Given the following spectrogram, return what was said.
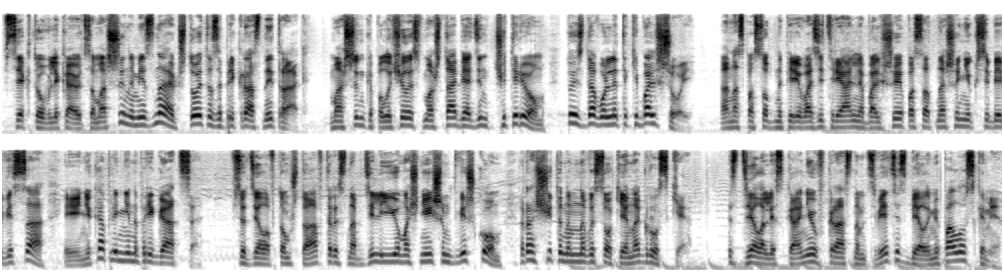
все, кто увлекаются машинами, знают, что это за прекрасный трак. Машинка получилась в масштабе 1 к 4, то есть довольно-таки большой. Она способна перевозить реально большие по соотношению к себе веса и ни капли не напрягаться. Все дело в том, что авторы снабдили ее мощнейшим движком, рассчитанным на высокие нагрузки. Сделали сканию в красном цвете с белыми полосками.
